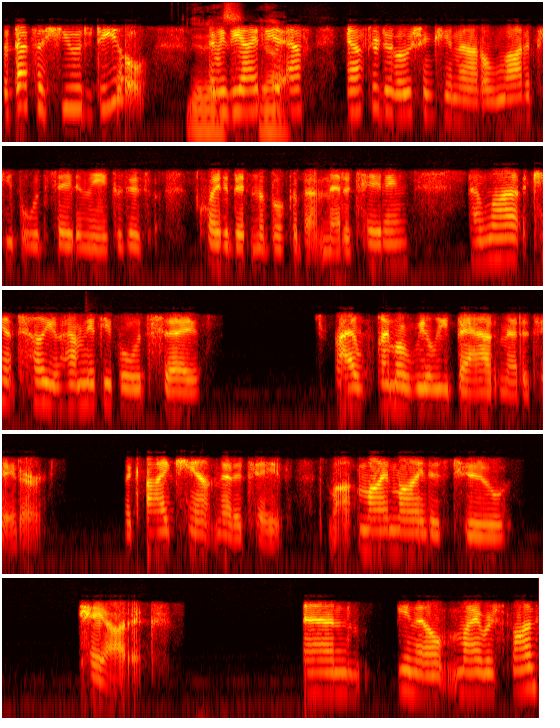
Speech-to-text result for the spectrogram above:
But that's a huge deal. It I mean, is, the idea yeah. af- after devotion came out, a lot of people would say to me because there's quite a bit in the book about meditating. A lot, I can't tell you how many people would say, I, "I'm a really bad meditator. Like I can't meditate. My, my mind is too chaotic." And you know, my response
